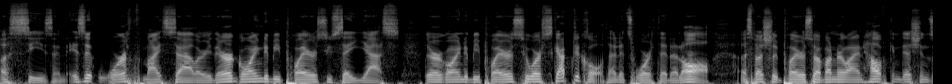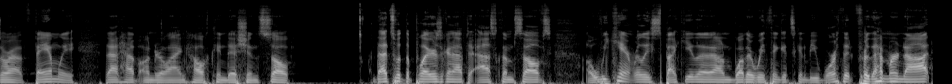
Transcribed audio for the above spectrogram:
a season? Is it worth my salary? There are going to be players who say yes. There are going to be players who are skeptical that it's worth it at all, especially players who have underlying health conditions or have family that have underlying health conditions. So, that's what the players are going to have to ask themselves. Uh, we can't really speculate on whether we think it's going to be worth it for them or not,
